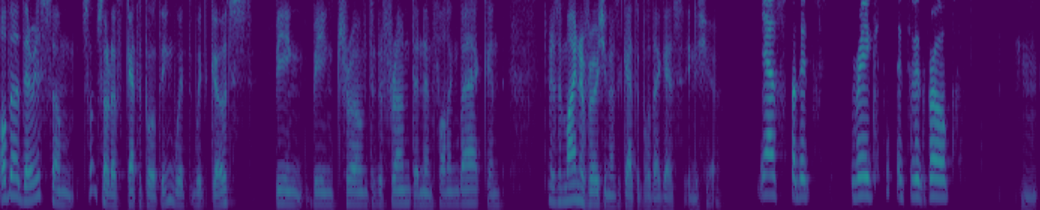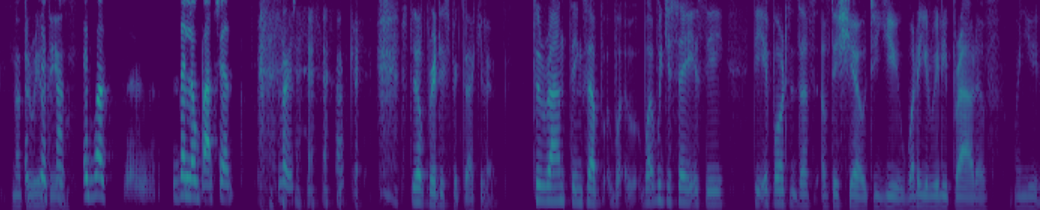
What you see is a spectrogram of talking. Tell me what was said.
Although there is some some sort of catapulting with with ghosts being being thrown to the front and then falling back and there's a minor version of the catapult, I guess, in the show. Yes, but it's rigged. It's with ropes. Mm, not the it's real different. deal. It was uh, the low budget version. so. okay, still pretty spectacular. To round things up, what would you say is the the importance of, of this show to you? What are you really proud of when you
